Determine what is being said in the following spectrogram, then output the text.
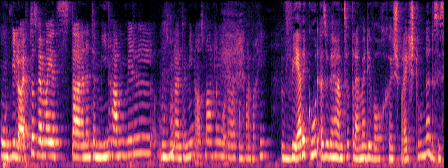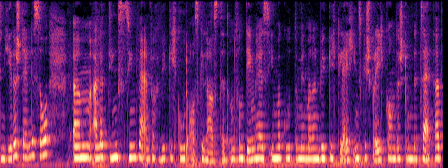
Und wie läuft das, wenn man jetzt da einen Termin haben will? Muss mhm. man da einen Termin ausmachen oder kommt man einfach hin? Wäre gut, also wir haben zwar dreimal die Woche Sprechstunde, das ist in jeder Stelle so, ähm, allerdings sind wir einfach wirklich gut ausgelastet und von dem her ist immer gut, damit man dann wirklich gleich ins Gespräch kommt, eine Stunde Zeit hat,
